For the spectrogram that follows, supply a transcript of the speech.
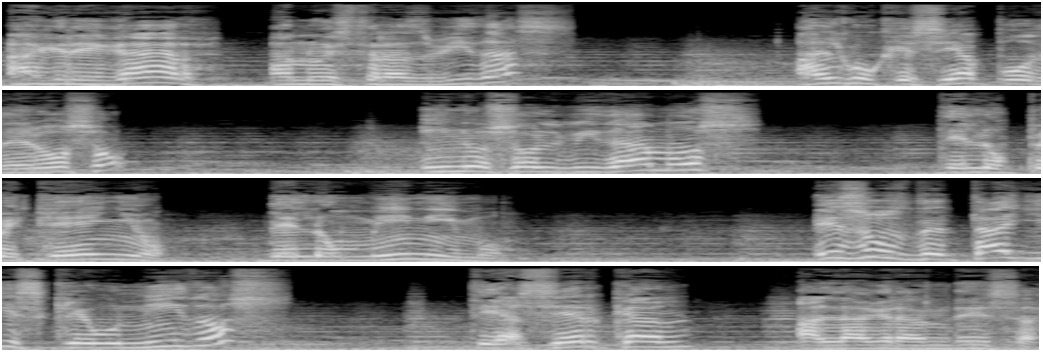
agregar a nuestras vidas algo que sea poderoso y nos olvidamos de lo pequeño, de lo mínimo. Esos detalles que unidos te acercan a la grandeza.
